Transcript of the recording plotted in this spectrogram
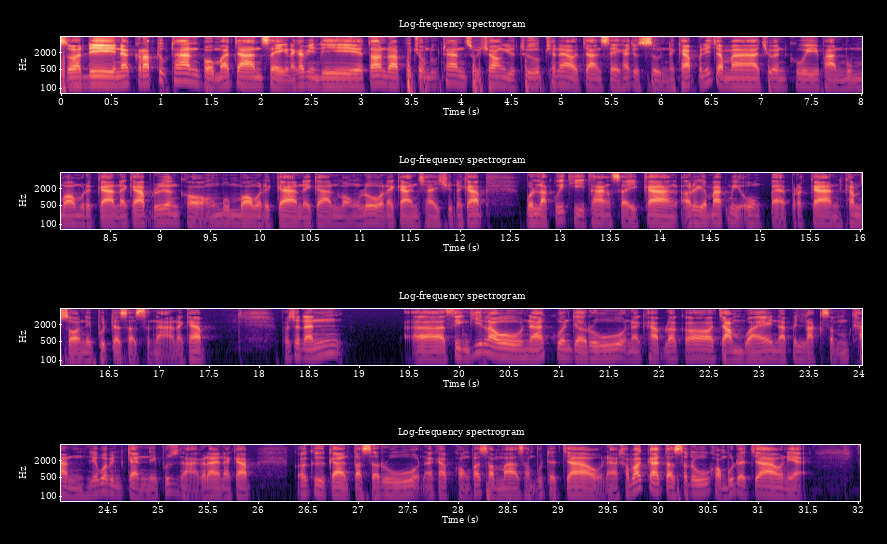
สวัสดีนะครับทุกท่านผมอาจารย์เสกนะครับยินดีต้อนรับผู้ชมทุกท่านสู่ช่อง YouTube Channel อาจารย์เสก5.0นะครับวันนี้จะมาชวนคุยผ่านมุมมองบริการนะครับ เรื่องของมุมมองบริการในการมองโลกในการใช้ชีวิตนะครับ บนหลักวิธีทางสายกลางอริยมรรคมีองค์ 8 ประการคำสอนในพุทธศาสนานะครับ เพราะฉะนั้นสิ่งที่เรานะควรจะรู้นะครับ แล้วก็จำไว้นะเป็นหลักสำคัญ เรียกว่าเป็นแก่นในพุทธศาสนาก็ได้นะครับ ก็คือการตรัสรู้นะครับของพระสัมมาสัมพุทธเจ้านะคำว่าการตรัสรู้ของพุทธเจ้าเนี่ย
